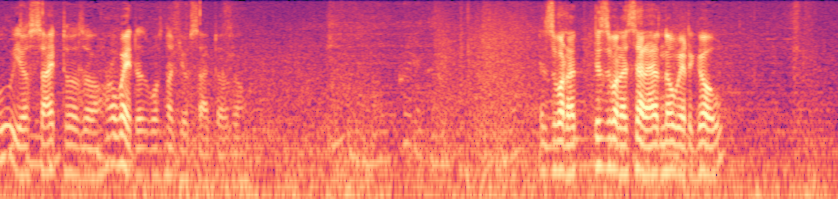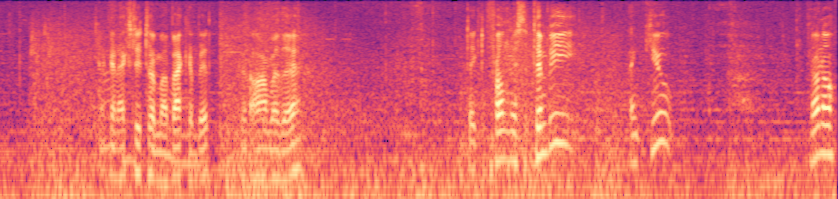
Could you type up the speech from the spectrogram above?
Oh, your side torso. Oh wait, that was not your side torso. This is what I this is what I said. I had nowhere to go. I can actually turn my back a bit. Good armor there. Take the front, Mr. Timby. Thank you. No, no,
